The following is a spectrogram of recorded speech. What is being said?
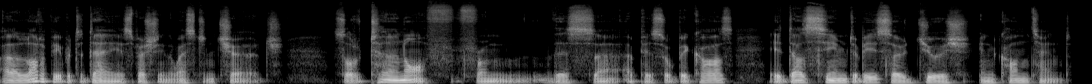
a lot of people today, especially in the Western church, sort of turn off from this uh, epistle because it does seem to be so Jewish in content.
